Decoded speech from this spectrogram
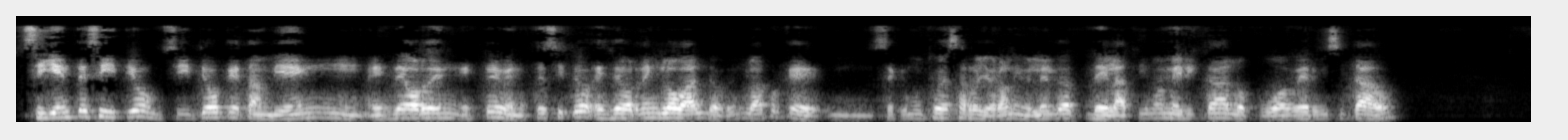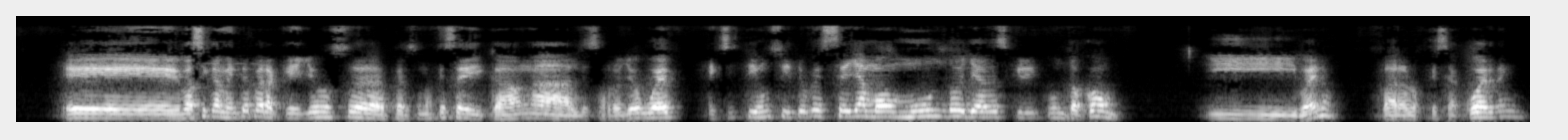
siguiente sitio, un sitio que también es de orden, este, bueno, este sitio es de orden global, de orden global porque mm, sé que muchos desarrolladores a nivel de, de Latinoamérica lo pudo haber visitado. Eh, básicamente para aquellos eh, personas que se dedicaban al desarrollo web, existía un sitio que se llamó mundojavascript.com. Y bueno, para los que se acuerden,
